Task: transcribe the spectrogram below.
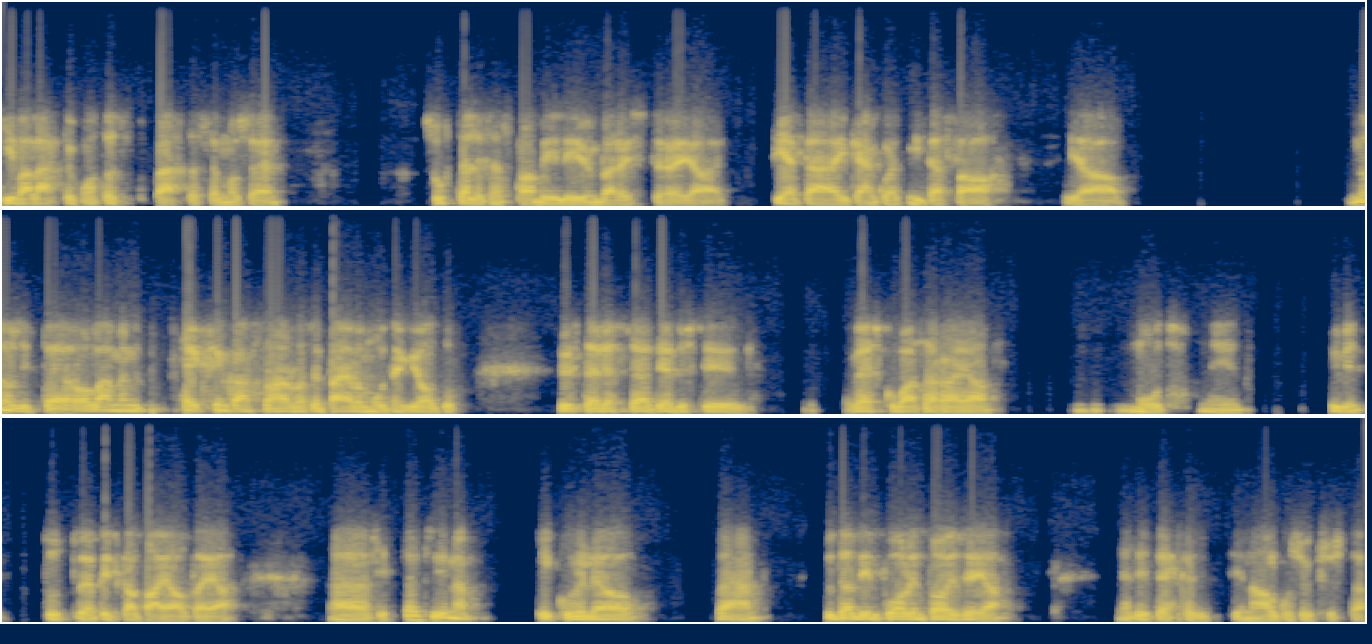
kiva lähtökohtaisesti päästä semmoiseen suhteellisen stabiiliin ympäristöön ja tietää ikään kuin, että mitä saa. Ja no sitten ollaan mennyt Heksin kanssa harva se päivä muutenkin oltu yhteydessä ja tietysti Vesku Vasara ja muut niin hyvin tuttuja pitkältä ajalta ja ää, sitten siinä pikkuhiljaa vähän juteltiin puolin toisin ja, ja sitten ehkä sit siinä alkusyksystä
